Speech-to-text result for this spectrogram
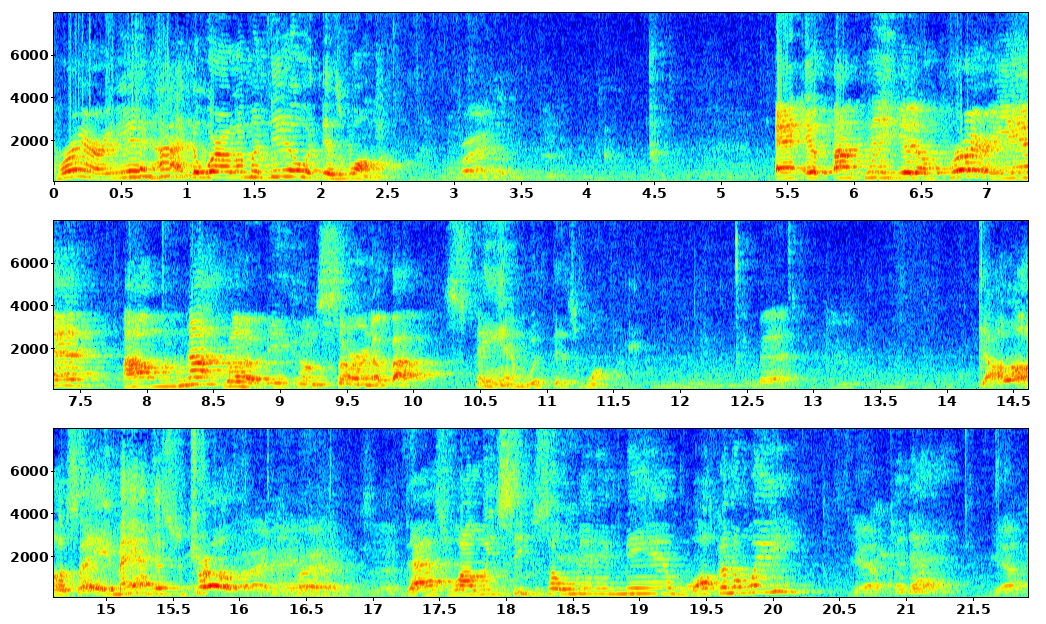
prayer in, how in the world I'm I going to deal with this woman? Right. And if I can't get a prayer in, I'm not going to be concerned about staying with this woman. Amen. Y'all ought to say, man, that's the truth. Right. Right. That's why we see so many men walking away Yeah. today. Yeah.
